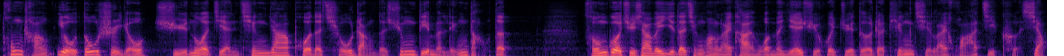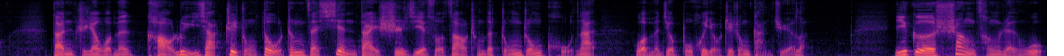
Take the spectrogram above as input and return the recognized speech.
通常又都是由许诺减轻压迫的酋长的兄弟们领导的。从过去夏威夷的情况来看，我们也许会觉得这听起来滑稽可笑，但只要我们考虑一下这种斗争在现代世界所造成的种种苦难，我们就不会有这种感觉了。一个上层人物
